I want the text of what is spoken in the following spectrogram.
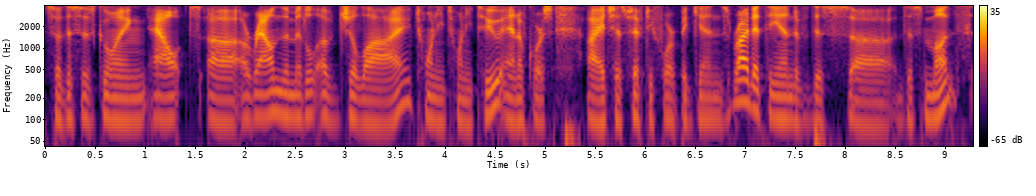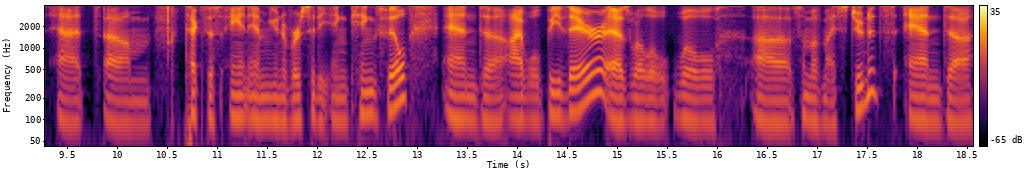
So this is going out uh, around the middle of July 2022, and of course, IHS 54 begins right at the end of this uh, this month at um, Texas A&M University in Kingsville, and uh, I will be there as well. Will uh, some of my students, and uh,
